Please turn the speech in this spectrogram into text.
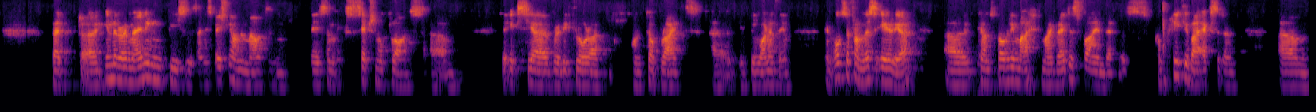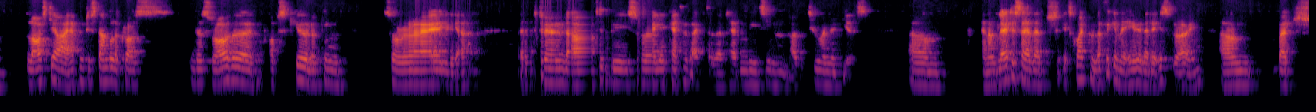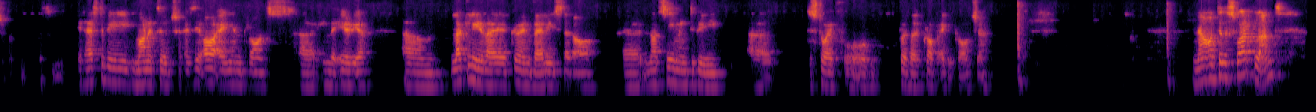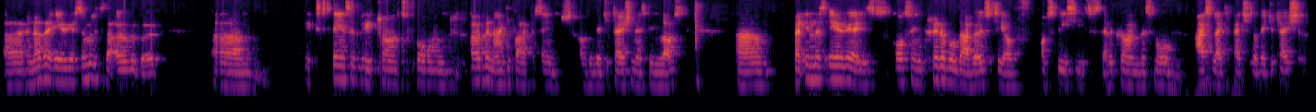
But uh, in the remaining pieces, and especially on the mountain, there's some exceptional plants. Um, the Ixia viridiflora on top right uh, being one of them. And also from this area uh, comes probably my, my greatest find that was completely by accident. Um, last year I happened to stumble across this rather obscure looking Psoralea that turned out to be Psoralea catarrhata that hadn't been seen in over 200 years. Um, and I'm glad to say that it's quite prolific in the area that it is growing, um, but it has to be monitored as there are alien plants uh, in the area. Um, luckily, they occur in valleys that are not seeming to be uh, destroyed for further crop agriculture. Now onto the Swartland, uh, another area similar to the Overberg, um, extensively transformed. Over 95% of the vegetation has been lost. Um, but in this area is also incredible diversity of, of species that occur on the small isolated patches of vegetation.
